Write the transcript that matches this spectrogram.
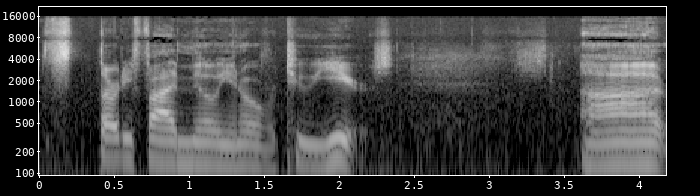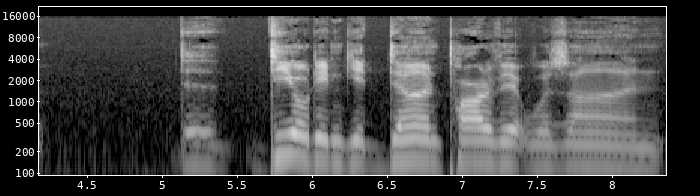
35 million over two years. Uh, the deal didn't get done. Part of it was on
